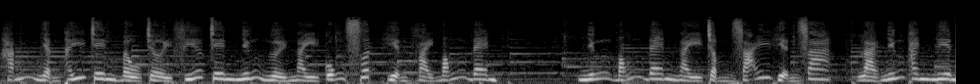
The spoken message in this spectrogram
Hắn nhận thấy trên bầu trời phía trên những người này cũng xuất hiện vài bóng đen. Những bóng đen này chậm rãi hiện ra, là những thanh niên.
